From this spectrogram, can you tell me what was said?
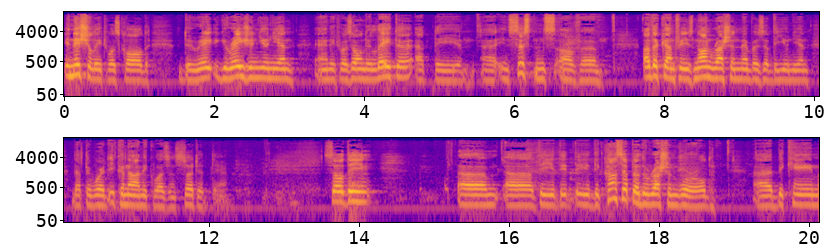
initially, it was called the Eurasian Union, and it was only later, at the uh, insistence of uh, other countries, non Russian members of the Union, that the word economic was inserted there. So the, um, uh, the, the, the, the, concept of the Russian world uh, became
